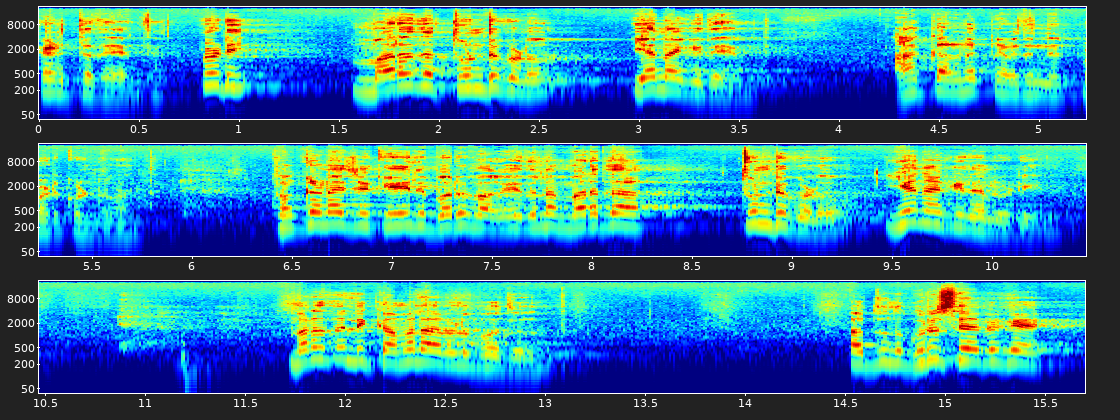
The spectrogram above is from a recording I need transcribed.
ಹೇಳ್ತದೆ ಅಂತ. ನೋಡಿ, ಮರದ ತುಂಡುಗಳು ಏನಾಗಿದೆ ಅಂತ. ಆ ಕಾರಣಕ್ಕೆ ನಾವು ಇದನ್ನು ನೆನಪು ಮಾಡಿಕೊಂಡು ಅಂತ. ಕೊಂಕಣಾಜಿ ಕೈಯಲ್ಲಿ ಬರುವಾಗ ಇದೆಲ್ಲ ಮರದ ತುಂಡುಗಳು ಏನಾಗಿದೆ ನೋಡಿ. ಮರದಲ್ಲಿ ಕಮಲ ಅರಳ್ಬೋದು ಅಂತ. ಅದೊಂದು ಗುರು ಸೇವೆಗೆ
